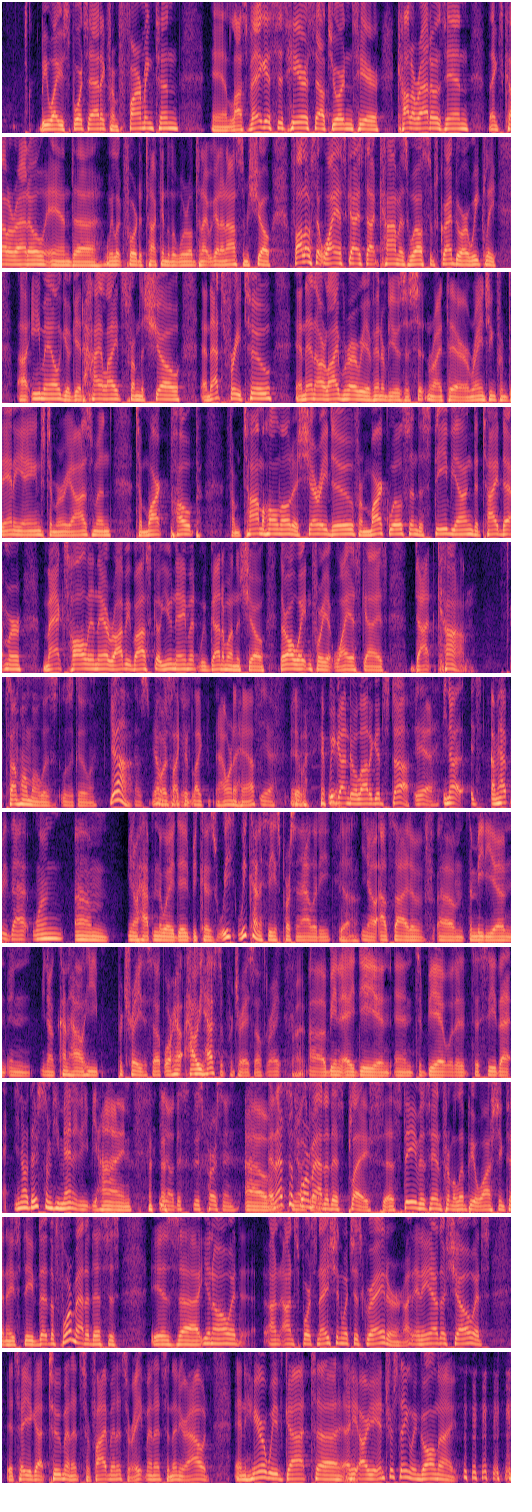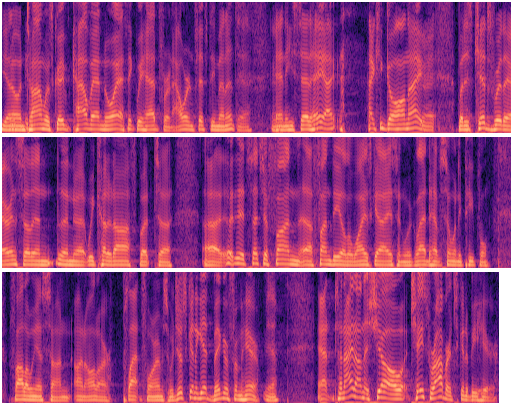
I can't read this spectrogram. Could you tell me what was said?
BYU Sports Addict from Farmington. And Las Vegas is here. South Jordan's here. Colorado's in. Thanks, Colorado. And uh, we look forward to talking to the world tonight. We got an awesome show. Follow us at ysguys.com as well. Subscribe to our weekly uh, email. You'll get highlights from the show, and that's free too. And then our library of interviews is sitting right there, ranging from Danny Ainge to Marie Osmond to Mark Pope. From Tom Holmoe to Sheri Dew, from Mark Wilson to Steve Young to Ty Detmer, Max Hall in there, Robbie Bosco, you name it, we've got them on the show. They're all waiting for you at ysguys.com. Tom Holmoe was was a good one. Yeah, That was- yeah, it was like a, like an hour and a half. Yeah, Yeah, yeah, we yeah. got into a lot of good stuff. Yeah, you know, it's I'm happy that one, um, you know, happened the way it did because we we kind of see his personality, Yeah. you know, outside of um, the media and, and you know, kind of how he portrays himself or how, how he has to portray himself, right? Right. Uh, being an AD and and to be able to to see that, you know, there's some humanity behind, you know, this this person. Um, And that's the you know, format of this place. Uh, Steve is in from Olympia, Washington. Hey, Steve. The, the format of this is is uh, you know it, on on Sports Nation, which is great, or any other show. It's it's hey, you got two minutes or five minutes or eight minutes, and then you're out. And here we've got. Uh, hey, are you interesting? We can go all night. you know, and Tom was great. Kyle Van Noy, I think we had for an hour and fifty minutes. Yeah, And he said, hey, I. I can go all night, Right. but his kids were there, and so then then uh, we cut it off. But uh, uh, it's such a fun uh, fun deal, the Y's Guys, and we're glad to have so many people following us on on all our platforms. We're just going to get bigger from here. Yeah. And tonight on the show, Chase Roberts going to be here.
